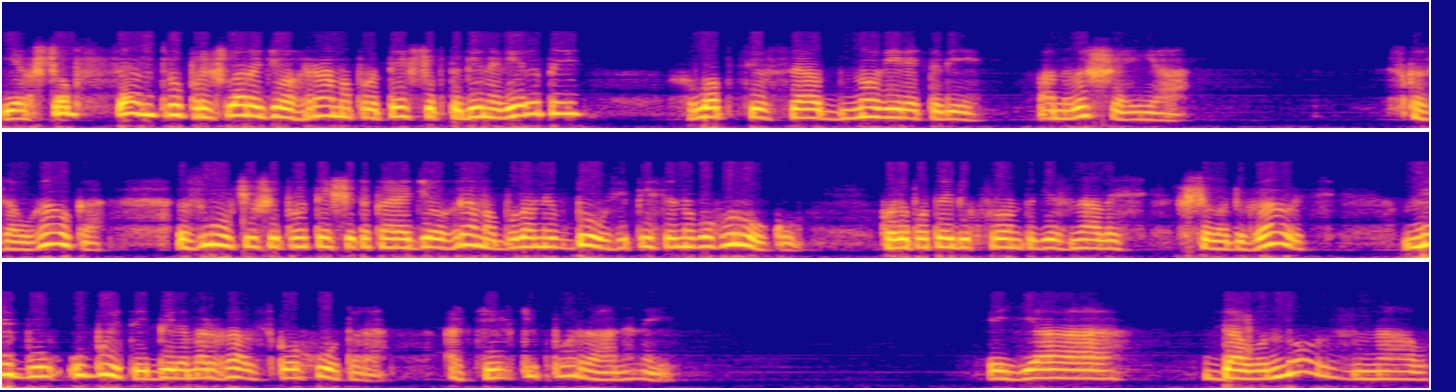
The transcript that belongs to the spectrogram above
якщо б з центру прийшла радіограма про те, щоб тобі не вірити, хлопці все одно вірять тобі, а не лише я, сказав Галка, змовчивши про те, що така радіограма була невдовзі після Нового року, коли по той бік фронту дізнались, що не був убитий біля Маргалського хутора, а тільки поранений. Я давно знав,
